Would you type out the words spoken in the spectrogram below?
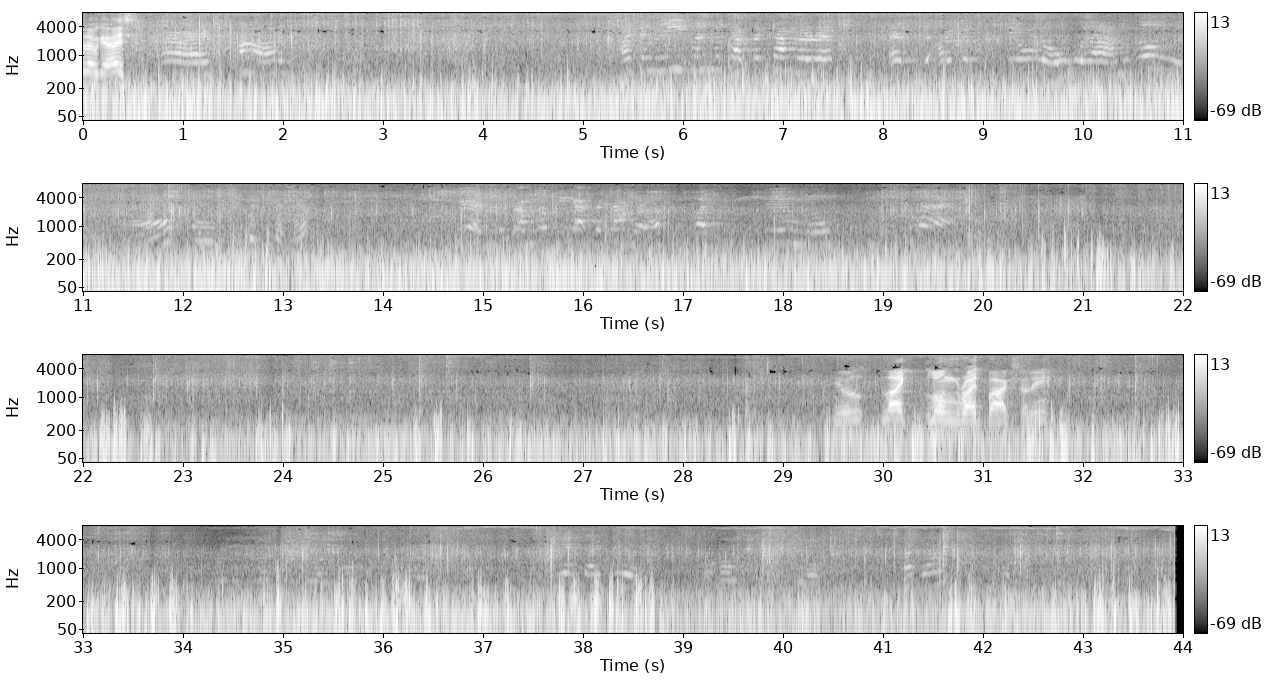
Hello guys. You like long ride bikes, actually?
